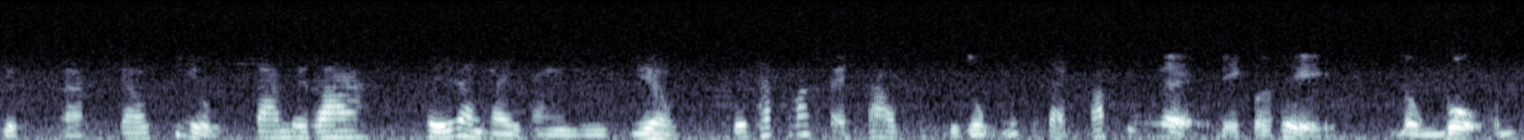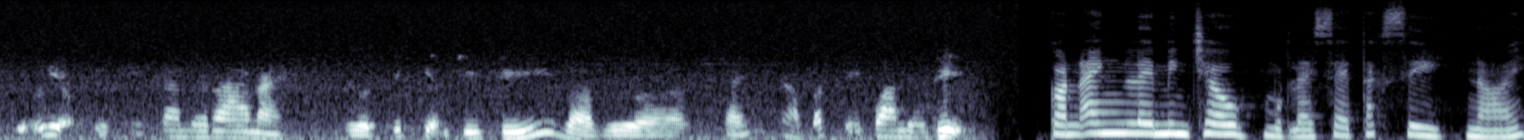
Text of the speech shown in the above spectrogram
việc là đeo nhiều camera thấy là ngày càng nhiều tôi thắc mắc tại sao không sử dụng những cái giải pháp công nghệ để có thể đồng bộ những dữ liệu từ cái camera này vừa tiết kiệm chi phí và vừa tránh là bất mỹ quan đô thị còn anh Lê Minh Châu, một lái xe taxi, nói.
